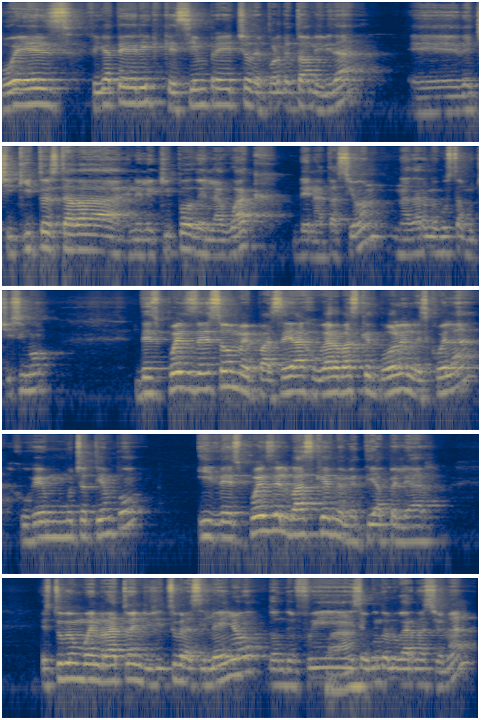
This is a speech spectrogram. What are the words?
Pues fíjate, Eric, que siempre he hecho deporte toda mi vida. Eh, de chiquito estaba en el equipo de la UAC de natación. Nadar me gusta muchísimo. Después de eso me pasé a jugar básquetbol en la escuela. Jugué mucho tiempo. Y después del básquet me metí a pelear. Estuve un buen rato en Jiu-Jitsu brasileño, donde fui segundo lugar nacional.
